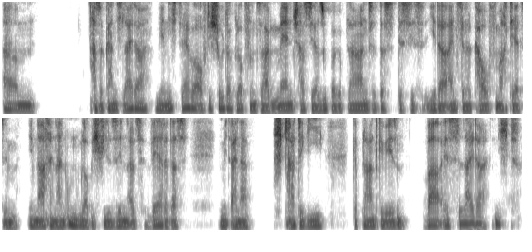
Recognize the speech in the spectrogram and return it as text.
Ähm, also kann ich leider mir nicht selber auf die Schulter klopfen und sagen, Mensch, hast du ja super geplant, das, das ist, jeder einzelne Kauf macht ja jetzt im, im Nachhinein unglaublich viel Sinn, als wäre das mit einer Strategie geplant gewesen. War es leider nicht.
